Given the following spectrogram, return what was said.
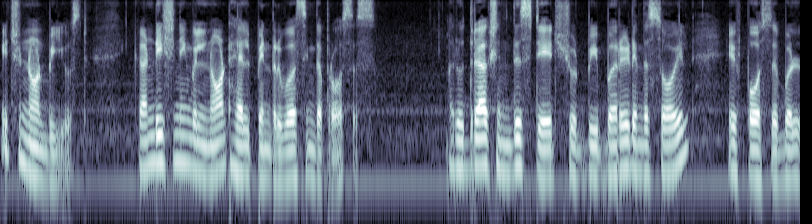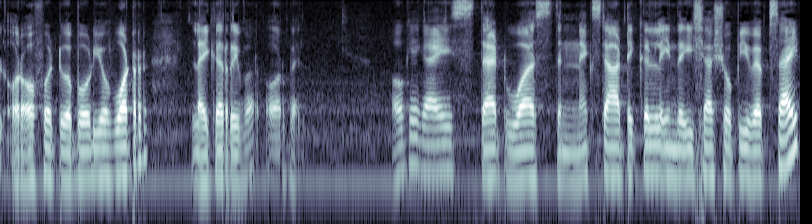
it should not be used. Conditioning will not help in reversing the process. Rudraksh in this state should be buried in the soil if possible or offered to a body of water like a river or well. Okay, guys, that was the next article in the Isha Shopee website.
